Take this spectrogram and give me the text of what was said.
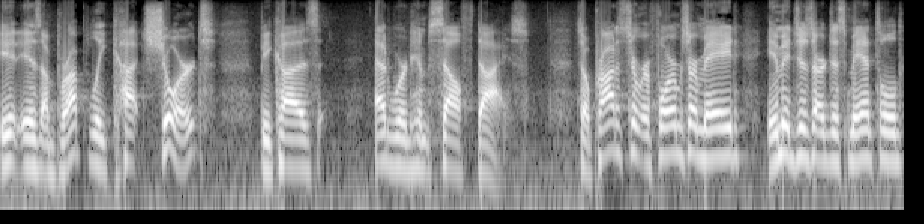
it is abruptly cut short because Edward himself dies. So Protestant reforms are made, images are dismantled,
